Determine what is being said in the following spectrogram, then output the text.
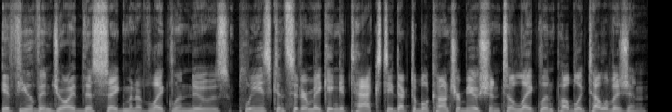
If you've enjoyed this segment of Lakeland News, please consider making a tax-deductible contribution to Lakeland Public Television.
